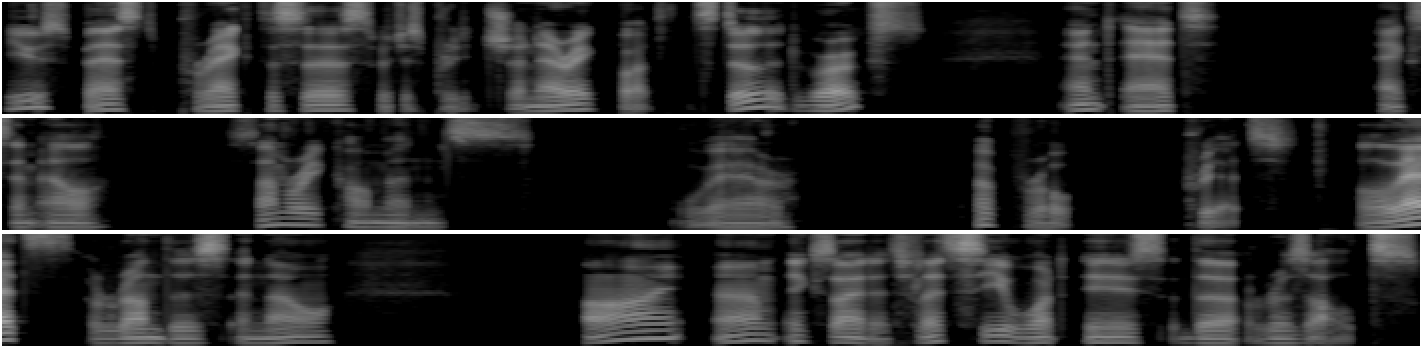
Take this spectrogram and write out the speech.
use best practices, which is pretty generic, but still it works, and add XML summary comments where appropriate. Let's run this and now I am excited. Let's see what is the result.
